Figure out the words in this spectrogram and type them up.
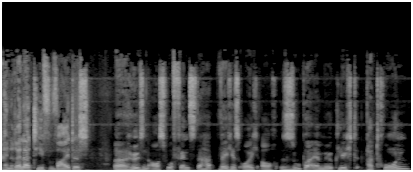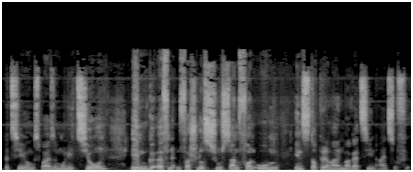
ein relativ weites äh, Hülsenauswurffenster habt, welches euch auch super ermöglicht, Patronen beziehungsweise Munition im geöffneten Verschlussschustern von oben ins Doppelreihenmagazin einzuführen.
